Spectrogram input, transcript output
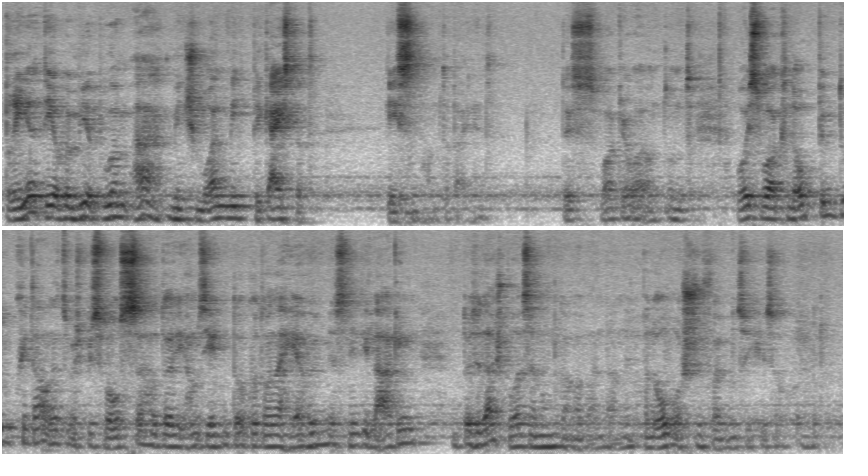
Brie, die aber wir Burm auch mit Schmoren mit begeistert gegessen haben dabei. Nicht? Das war klar. Und, und alles war knapp im Duke da. Nicht? Zum Beispiel das Wasser hat, haben sie jeden Tag hat einer herholen müssen in die Lageln. Und da ist halt auch sparsam umgegangen worden dann. Nicht? Beim Abwaschen vor allem und solche Sachen. Nicht?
